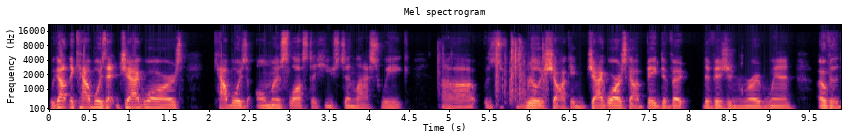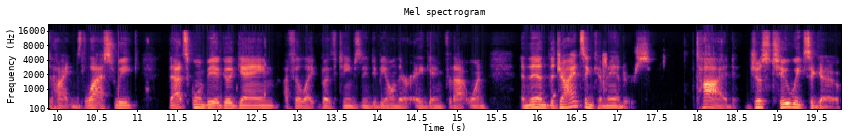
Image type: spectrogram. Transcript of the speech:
We got the Cowboys at Jaguars. Cowboys almost lost to Houston last week. Uh, was really shocking. Jaguars got big div- division road win over the Titans last week. That's going to be a good game. I feel like both teams need to be on their A game for that one. And then the Giants and Commanders tied just two weeks ago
